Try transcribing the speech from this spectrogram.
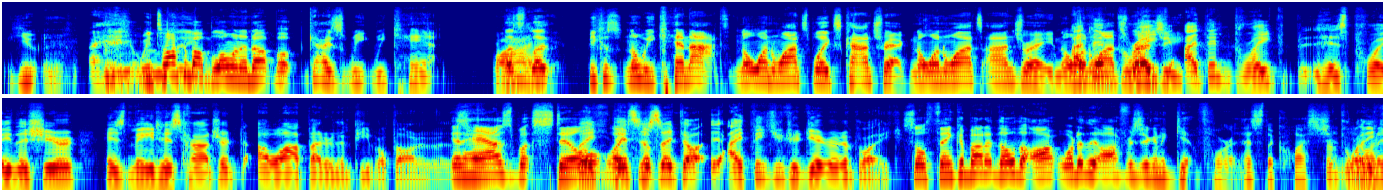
you I hate we talk about blowing it up, but guys, we we can't. Why? Let's let because no, we cannot. No one wants Blake's contract. No one wants Andre. No one wants Blake, Reggie. I think Blake, his play this year has made his contract a lot better than people thought it was. it has, but still, Like, like, this the- is like the. I think you could get rid of Blake. so think about it though. The what are the offers you're going to get for it? That's the question. For You know what Blake, I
